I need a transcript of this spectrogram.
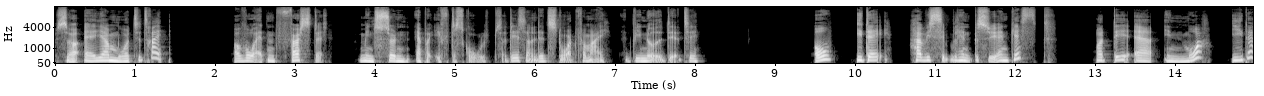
så er jeg mor til tre. Og hvor er den første? Min søn er på efterskole, så det er sådan lidt stort for mig, at vi er nået dertil. Og i dag har vi simpelthen besøg af en gæst, og det er en mor, Ida.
